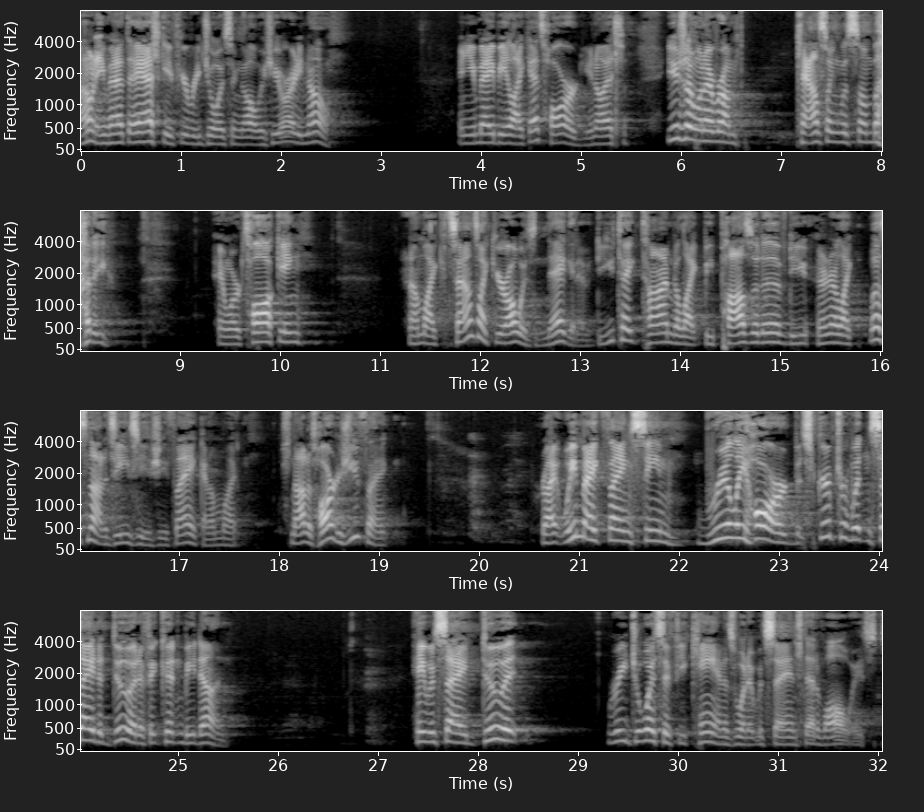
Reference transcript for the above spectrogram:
I don't even have to ask you if you're rejoicing always. You already know. And you may be like, that's hard. You know, it's usually whenever I'm counseling with somebody and we're talking and I'm like, it sounds like you're always negative. Do you take time to like be positive? Do you, and they're like, well, it's not as easy as you think. And I'm like, it's not as hard as you think. Right? We make things seem really hard, but scripture wouldn't say to do it if it couldn't be done. He would say, do it, rejoice if you can is what it would say instead of always.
